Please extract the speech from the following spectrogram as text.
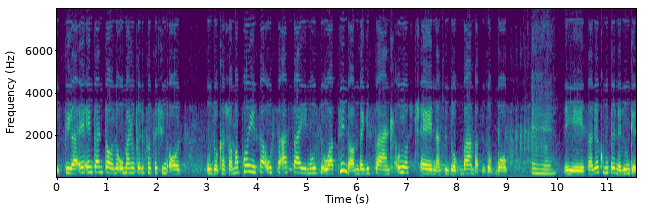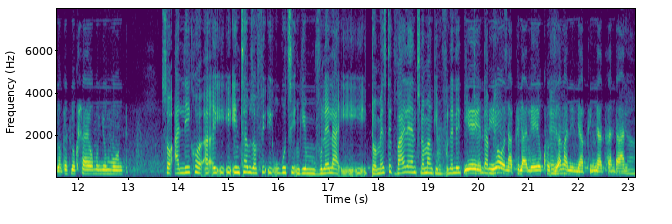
ufika e- enkantolo uma ucela i-protection order uzokhashwa amaphoyisa usa asayini ukuthi waphinda wambeka isandla uyositshena sizokubamba sizokubopha. ehe Yes, akekho umuntu onelungelo mfethu lokushaya omunye umuntu. So alikho uh, i- i- in terms of i- ukuthi ngimvulela i- i- i- domestic violence noma ngimvulela i- Yes, gender based iyona phela leyo cause Eh. angani niyaphi niyathandana. yeah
